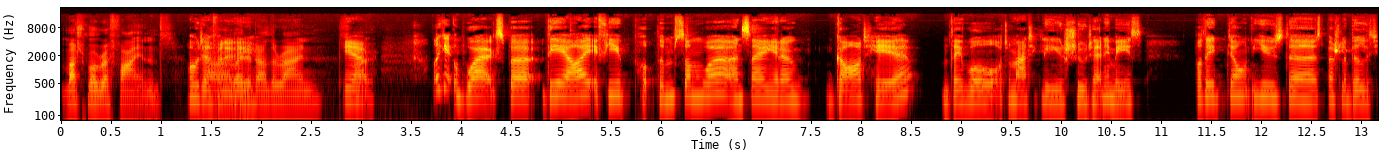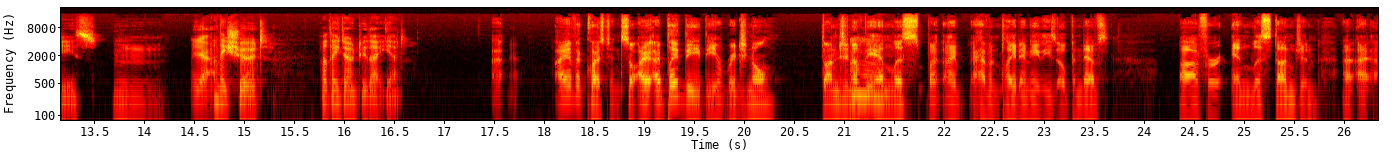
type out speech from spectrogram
much more refined oh, uh, definitely. later down the line. Yeah. So, like it works, but the AI, if you put them somewhere and say, you know, guard here, they will automatically shoot enemies, but they don't use the special abilities. Hmm. yeah. And they should, but they don't do that yet. I have a question. So I, I played the the original Dungeon of the Mhm. Endless, but I haven't played any of these open devs uh, for Endless Dungeon. And, I,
